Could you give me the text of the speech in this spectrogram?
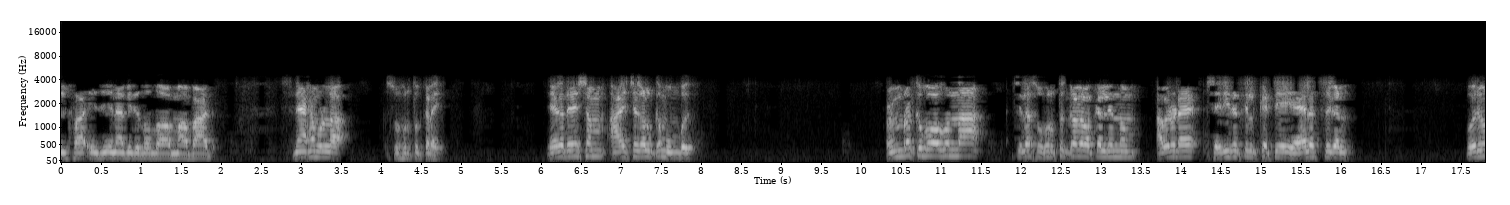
الفائزين برضا الله ما بعد സ്നേഹമുള്ള സുഹൃത്തുക്കളെ ഏകദേശം ആഴ്ചകൾക്ക് മുമ്പ് ഉംറക്ക് പോകുന്ന ചില സുഹൃത്തുക്കളൊക്കെ നിന്നും അവരുടെ ശരീരത്തിൽ കെട്ടിയ ഏലസുകൾ ഒരു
